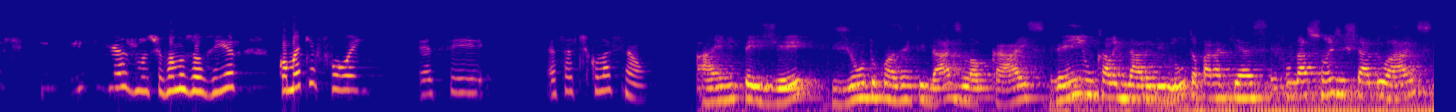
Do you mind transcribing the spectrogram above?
esse, esse reajuste. Vamos ouvir como é que foi esse, essa articulação. A NPG, junto com as entidades locais, vem um calendário de luta para que as fundações estaduais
